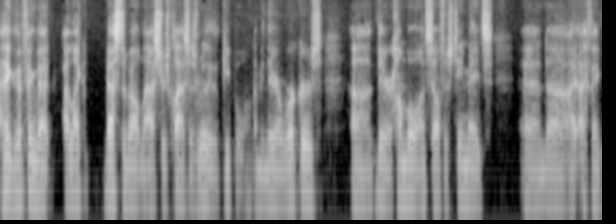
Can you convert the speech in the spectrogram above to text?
I think the thing that I like best about last year's class is really the people. I mean, they are workers, uh, they're humble, unselfish teammates, and uh, I, I think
